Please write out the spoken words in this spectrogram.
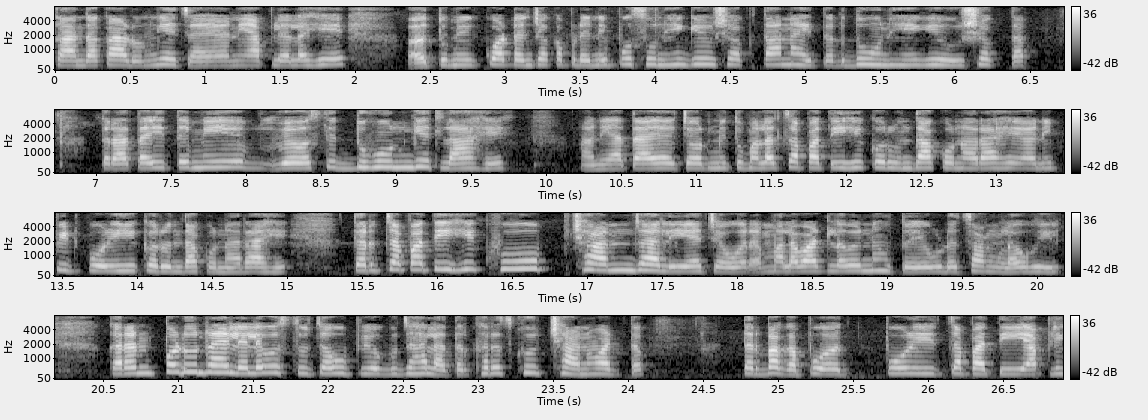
कांदा काढून घ्यायचा आहे आणि आपल्याला हे तुम्ही कॉटनच्या कपड्याने पुसूनही घेऊ शकता नाहीतर धुवूनही घेऊ शकता. तर आता इथे मी व्यवस्थित धुवून घेतला आहे. आणि आता याच्यावर मी तुम्हाला चपातीही करून दाखवणार आहे आणि पीठपोळीही करून दाखवणार आहे. तर चपाती ही खूप छान झाली याच्यावर. मला वाटलं नव्हतं एवढं चांगलं होईल. कारण पडून राहिलेल्या वस्तूचा उपयोग झाला तर खरंच खूप छान वाटतं. तर बघा पो पोळी चपाती आपली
